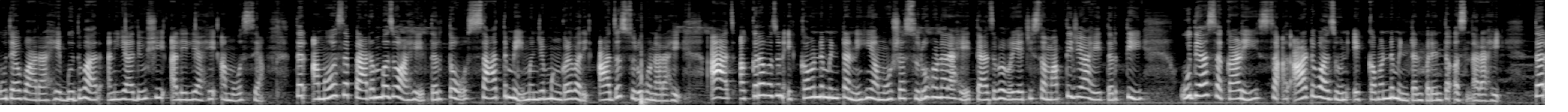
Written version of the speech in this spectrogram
उद्या वार आहे बुधवार आणि या दिवशी आलेली आहे अमावस्या. तर अमावस्या प्रारंभ जो आहे तर तो सात मे म्हणजे मंगळवारी आजच सुरू होणार आहे. आज अकरा वाजून एकावन्न मिनिटांनी ही अमावस्या सुरू होणार आहे. त्याचबरोबर याची समाप्ती जी आहे तर ती उद्या सकाळी सा आठ वाजून एकावन्न मिनिटांपर्यंत असणार आहे. तर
